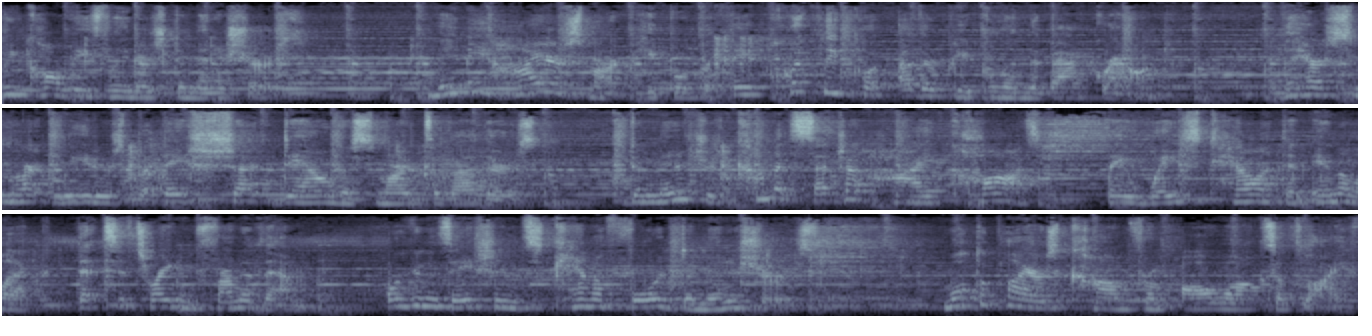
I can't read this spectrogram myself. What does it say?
We call these leaders diminishers. They may hire smart people, but they quickly put other people in the background. They are smart leaders, but they shut down the smarts of others. Diminishers come at such a high cost, they waste talent and intellect that sits right in front of them. Organizations can't afford diminishers. Multipliers come from all walks of life,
